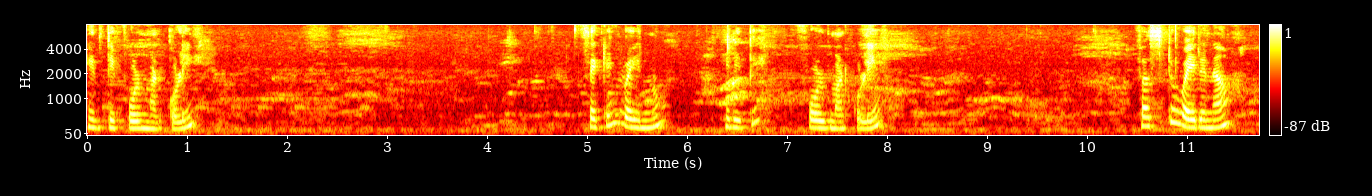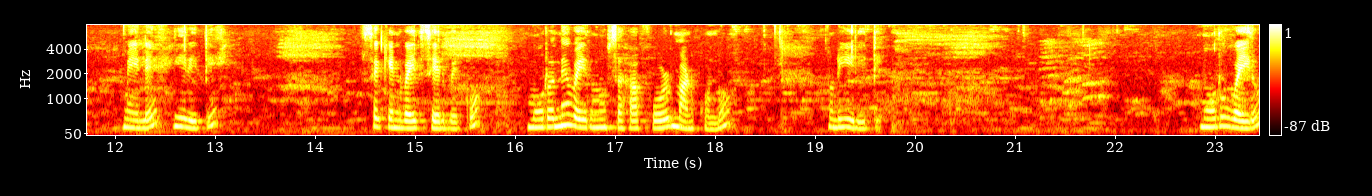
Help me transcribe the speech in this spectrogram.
ರೀತಿ ಫೋಲ್ಡ್ ಮಾಡ್ಕೊಳ್ಳಿ. ಸೆಕೆಂಡ್ ವೈರ್ನು ಈ ರೀತಿ ಫೋಲ್ಡ್ ಮಾಡ್ಕೊಳ್ಳಿ. ಫಸ್ಟ್ ವೈರಿನ ಮೇಲೆ ಈ ರೀತಿ ಸೆಕೆಂಡ್ ವೈರ್ ಸೇರಬೇಕು. ಮೂರನೇ ವೈರ್ನೂ ಸಹ ಫೋಲ್ಡ್ ಮಾಡಿಕೊಂಡು ನೋಡಿ ಈ ರೀತಿ. ಮೂರು ವೈರು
